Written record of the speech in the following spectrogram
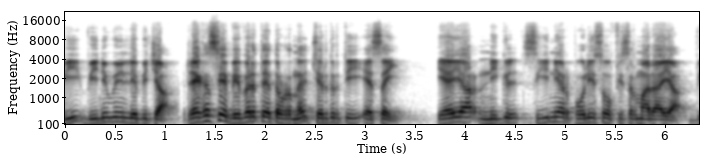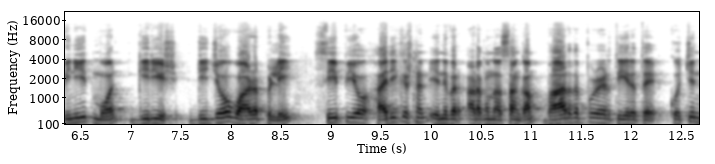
വി വിനുവിന് ലഭിച്ച രഹസ്യ വിവരത്തെ തുടർന്ന് Cheruthuruthy S I A R Nikhil senior police ഓഫീസർമാരായ Vineeth Mon Gireesh Dijo Vazhappally C P O Harikrishnan എന്നിവർ അടങ്ങുന്ന സംഘം ഭാരതപ്പുഴയുടെ തീരത്ത് കൊച്ചിൻ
